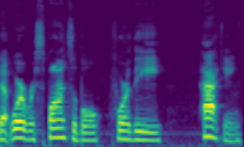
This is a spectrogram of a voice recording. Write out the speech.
that were responsible for the hacking.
